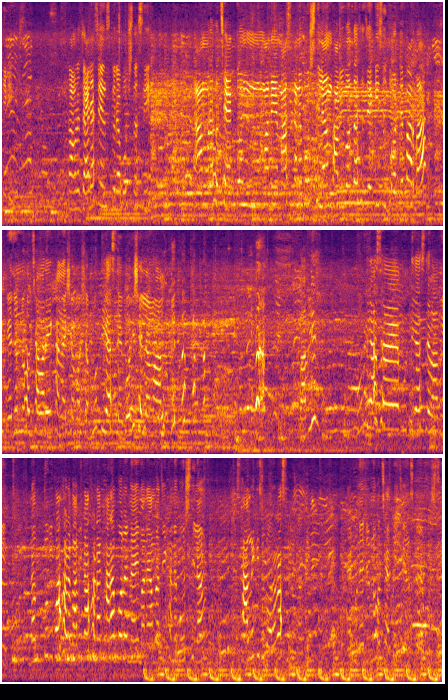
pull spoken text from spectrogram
ঠিকই। আছে। তো আমরা জায়গা চেঞ্জ করে বসতেছি। আমরা হচ্ছে একদম মানে মাঝখানে বসছিলাম ভাবি বলতেছে যে কিছু ধরতে পারবা। এজন্য হচ্ছে আবার এখানে এসে বসা বুদ্ধি আছে বরিশালের মাল। ভাবি বুদ্ধি আছে বুদ্ধি আছে ভাবি। তুমি কথাটা ভাবি কথাটা খারাপ বলে নাই মানে আমরা যেখানে বসছিলাম সালে কিছু করার আসছিল না এখন এর জন্য হচ্ছে আর কি চেঞ্জ করে বসছি।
